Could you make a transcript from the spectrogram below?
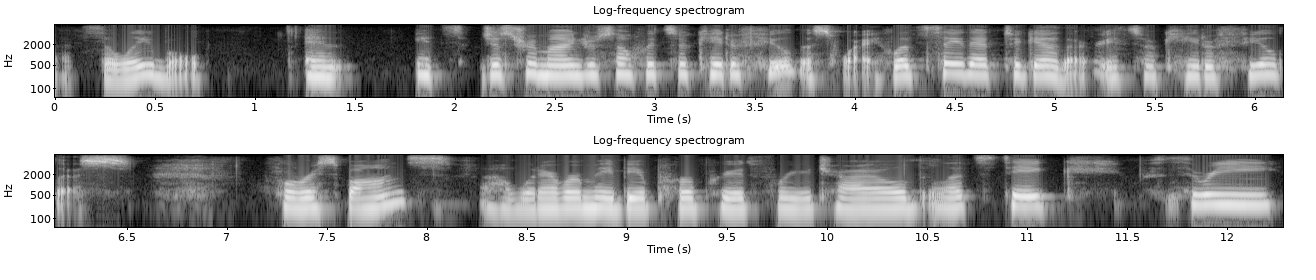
That's the label. And it's just remind yourself it's okay to feel this way. Let's say that together. It's okay to feel this. For response uh, whatever may be appropriate for your child let's take three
